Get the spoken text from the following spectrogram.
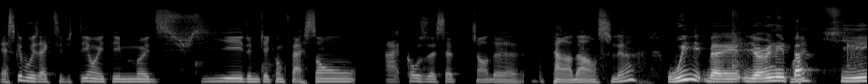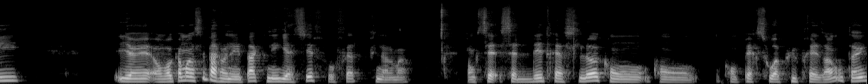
Est-ce que vos activités ont été modifiées d'une quelconque façon à cause de cette genre de, tendance-là? Oui, ben il y a un impact qui est. on va commencer par un impact négatif, au fait, finalement. Donc, cette détresse-là qu'on qu'on perçoit plus présente, hein,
